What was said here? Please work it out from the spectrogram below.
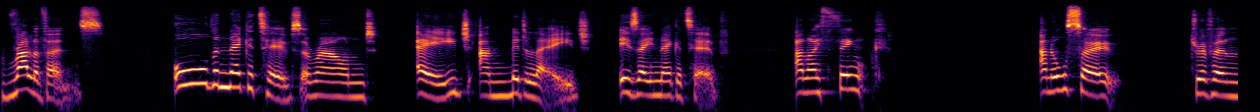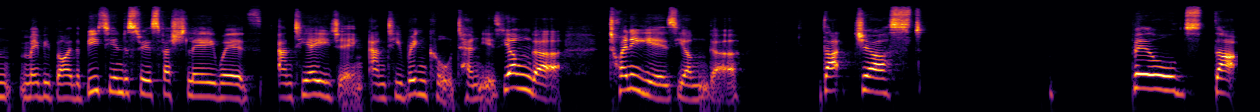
relevance. All the negatives around age and middle age is a negative. And I think, and also driven maybe by the beauty industry, especially with anti aging, anti wrinkle, 10 years younger, 20 years younger, that just builds that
